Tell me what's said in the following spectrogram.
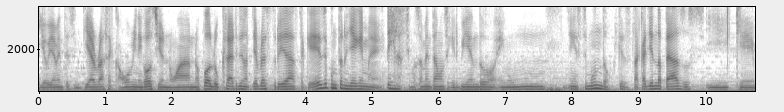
y obviamente sin tierra se acabó mi negocio, no, no puedo lucrar de una tierra destruida hasta que ese punto no llegue. Me... Y lastimosamente vamos a seguir viviendo en, un, en este mundo que se está cayendo a pedazos y que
